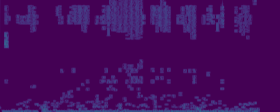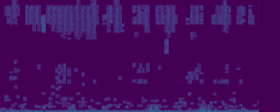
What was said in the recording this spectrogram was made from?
では、このあとはですね、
